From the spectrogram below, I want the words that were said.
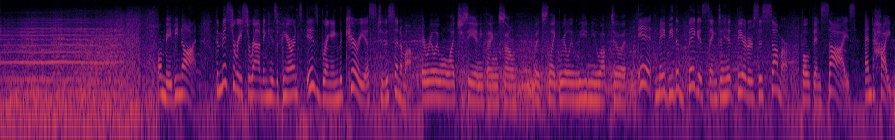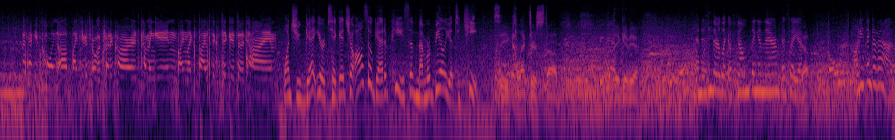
Or maybe not. The mystery surrounding his appearance is bringing the curious to the cinema. They really won't let you see anything, so it's like really leading you up to it. It may be the biggest thing to hit theaters this summer, both in size and hype. I've had people calling up, buying tickets over credit cards, coming in, buying like five, six tickets at a time. Once you get your ticket, you'll also get a piece of memorabilia to keep. See, collector's stub that they give you. And isn't there like a film thing in there? That's like a, Yep. What do you think of that?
